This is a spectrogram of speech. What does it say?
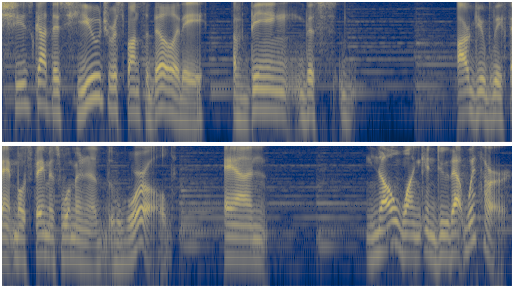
she's got this huge responsibility of being this arguably fam- most famous woman in the world. And no one can do that with her.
